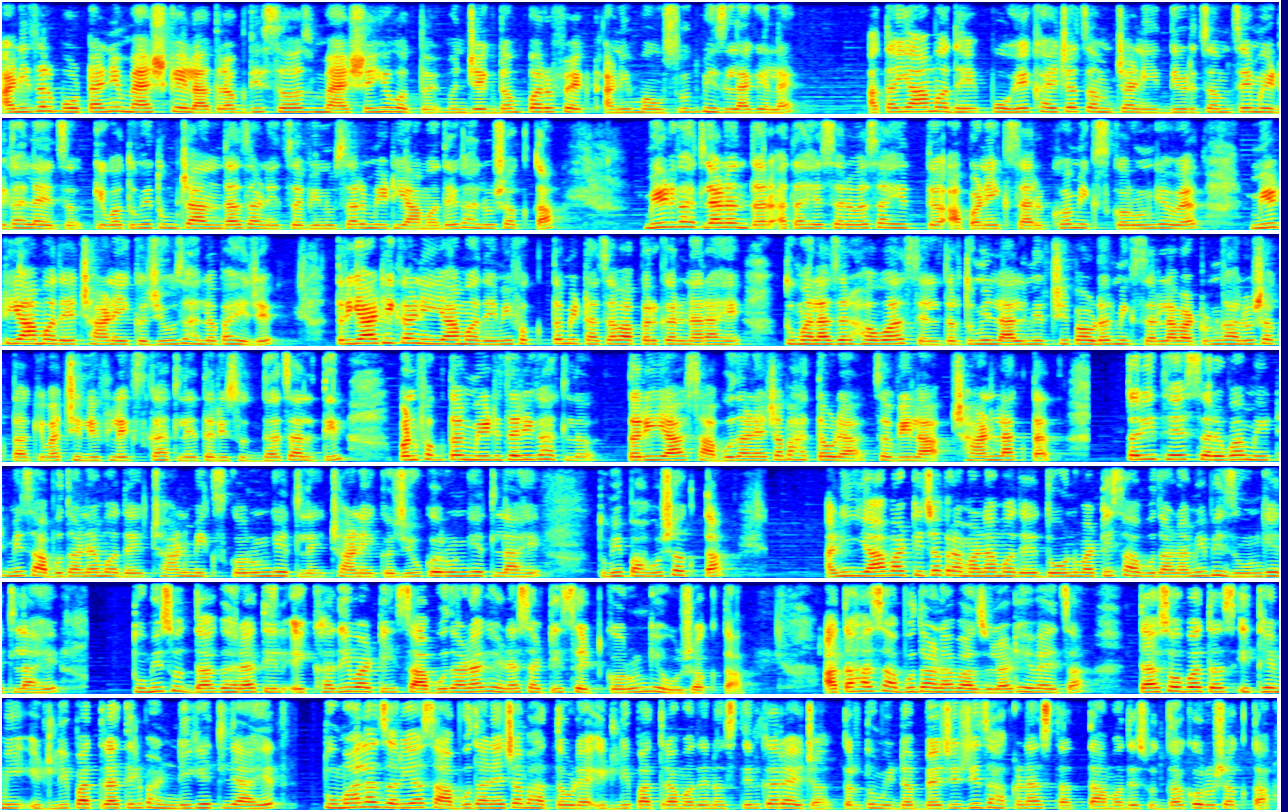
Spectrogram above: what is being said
आणि जर बोटाने मॅश केला तर अगदी सहज मॅशही होतोय म्हणजे एकदम परफेक्ट आणि मौसूद भिजला गेला आहे आता यामध्ये पोहे खायच्या चमच्यानी दीड चमचे मीठ घालायचं किंवा तुम्ही तुमच्या अंदाजाने चवीनुसार मीठ यामध्ये घालू शकता. मीठ घातल्यानंतर आता हे सर्व साहित्य आपण एकसारखं मिक्स करून घेऊयात. मीठ यामध्ये छान एकजीव झालं पाहिजे. तर या ठिकाणी यामध्ये मी फक्त मिठाचा वापर करणार आहे. तुम्हाला जर हवं असेल तर तुम्ही लाल मिरची पावडर मिक्सरला वाटून घालू शकता किंवा चिली फ्लेक्स घातले तरीसुद्धा चालतील. पण फक्त मीठ जरी घातलं तरी या साबुदाण्याच्या भातवड्या चवीला छान लागतात. तर इथे सर्व मीठ मी साबुदाण्यामध्ये छान मिक्स करून घेतले छान एकजीव करून घेतलं आहे. तुम्ही पाहू शकता. आणि या वाटीच्या प्रमाणामध्ये दोन वाटी साबुदाणा मी भिजवून घेतला आहे. तुम्हीसुद्धा घरातील एखादी वाटी साबुदाणा घेण्यासाठी सेट करून घेऊ शकता. आता हा साबुदाणा बाजूला ठेवायचा. त्यासोबतच इथे मी इडली पात्रातील भांडी घेतली आहेत. तुम्हाला जर या साबुदाण्याच्या भातवड्या इडली पात्रामध्ये नसतील करायच्या तर तुम्ही डब्याची जी झाकणं असतात त्यामध्ये सुद्धा करू शकता.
